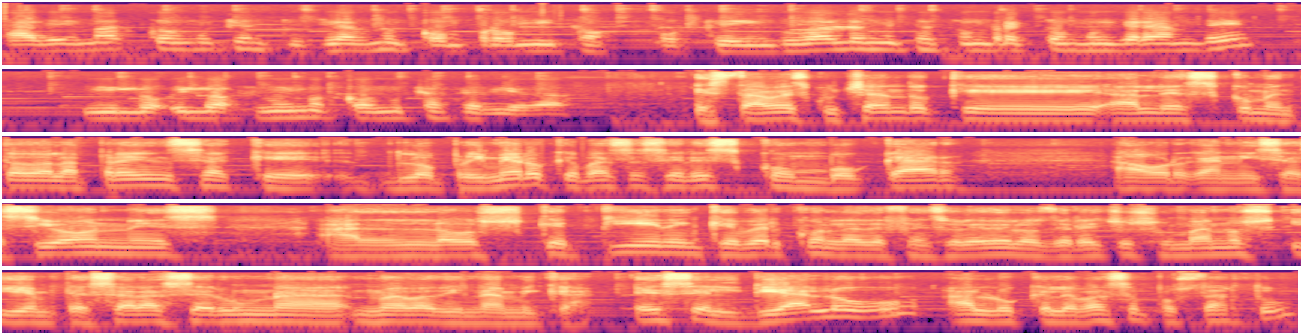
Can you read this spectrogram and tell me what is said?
además con mucho entusiasmo y compromiso, porque indudablemente es un reto muy grande y lo, y lo asumimos con mucha seriedad. Estaba escuchando que has comentado a la prensa que lo primero que vas a hacer es convocar a organizaciones, a los que tienen que ver con la Defensoría de los Derechos Humanos y empezar a hacer una nueva dinámica. ¿Es el diálogo a lo que le vas a apostar tú?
